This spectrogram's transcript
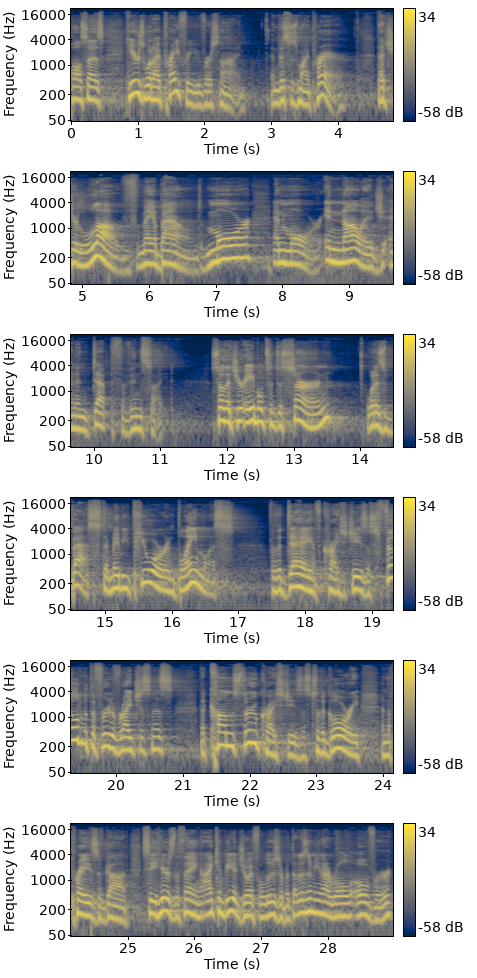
Paul says, Here's what I pray for you, verse 9. And this is my prayer that your love may abound more and more in knowledge and in depth of insight, so that you're able to discern what is best and may be pure and blameless for the day of Christ Jesus, filled with the fruit of righteousness that comes through Christ Jesus to the glory and the praise of God. See, here's the thing I can be a joyful loser, but that doesn't mean I roll over.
